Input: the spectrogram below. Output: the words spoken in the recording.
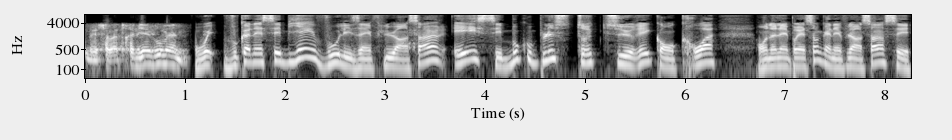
Mais ça va très bien vous-même. Oui, vous connaissez bien, vous, les influenceurs, et c'est beaucoup plus structuré qu'on croit. On a l'impression qu'un influenceur, c'est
